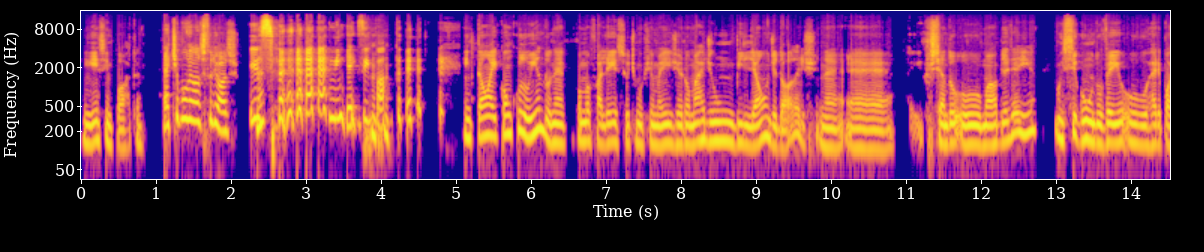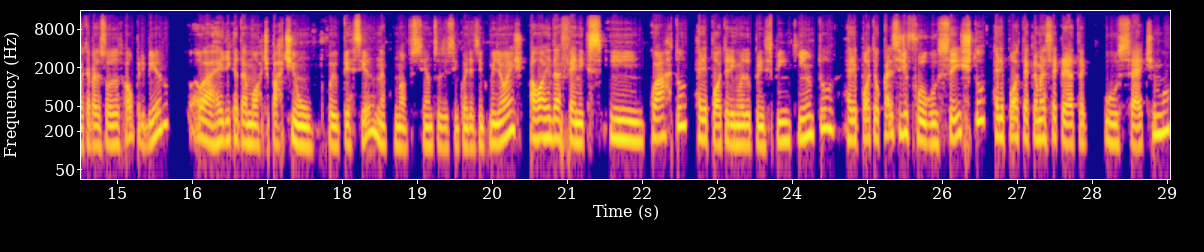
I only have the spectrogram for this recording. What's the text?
Ninguém se importa. É tipo o Velozes e Furiosos. Isso. ninguém se importa. Então, aí, concluindo, né, como eu falei, esse último filme aí gerou mais de um bilhão de dólares, né, é, sendo o maior bilheteria. O segundo veio o Harry Potter para Filosofal, o primeiro. A Relíquia da Morte, parte 1, foi o terceiro, né, com 955 milhões. A Ordem da Fênix em quarto. Harry Potter, Língua do Príncipe em quinto. Harry Potter, o Cálice de Fogo, o sexto. Harry Potter, a Câmara Secreta, o sétimo.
